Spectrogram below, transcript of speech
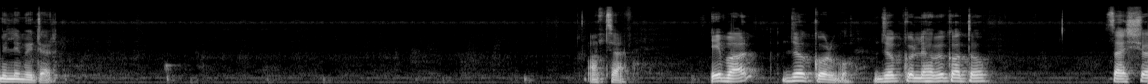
মিলিমিটার আচ্ছা এবার যোগ করব। যোগ করলে হবে কত? চারশো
